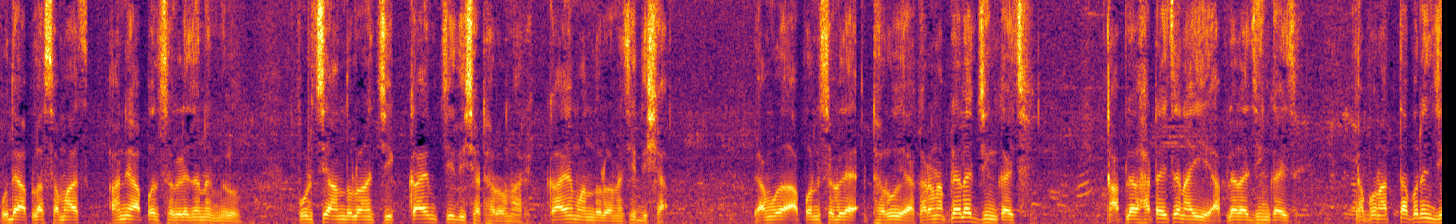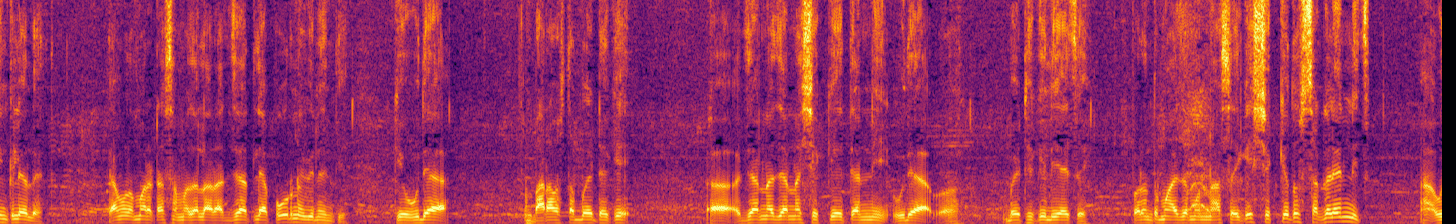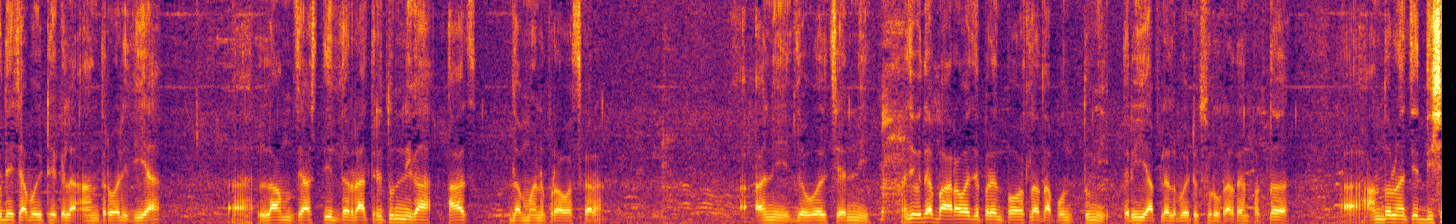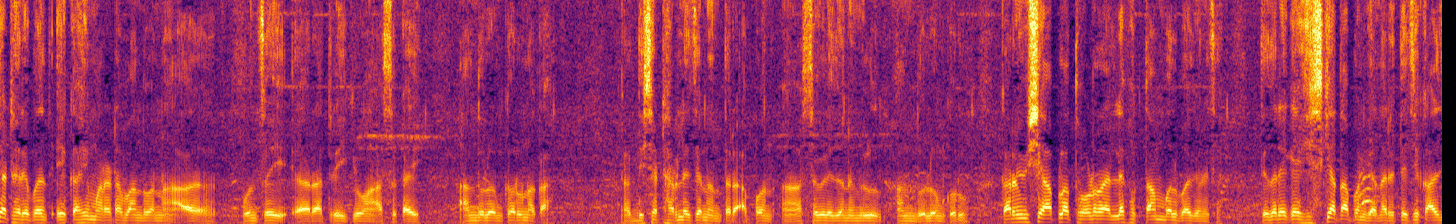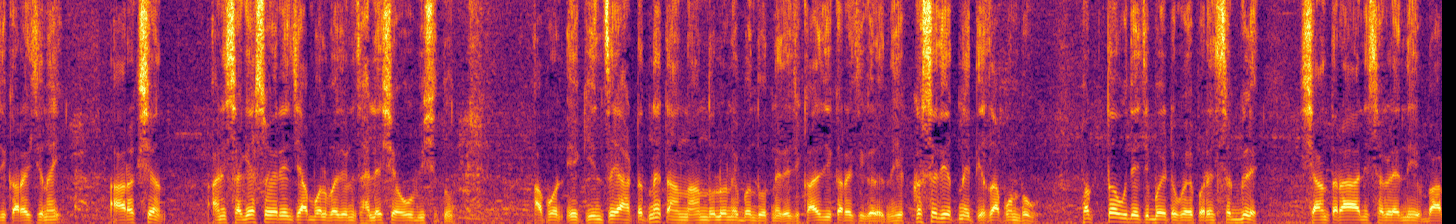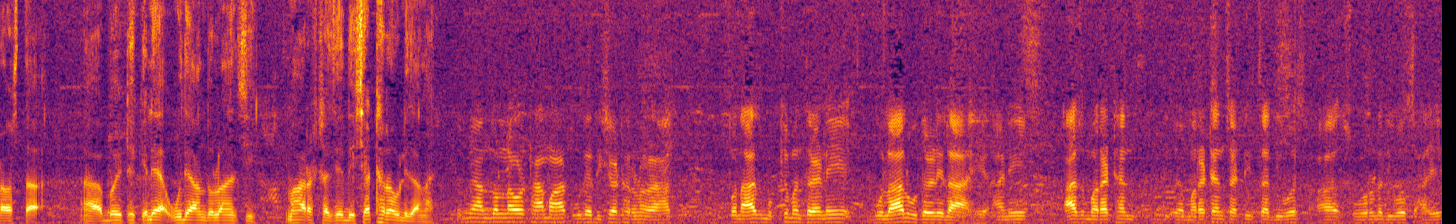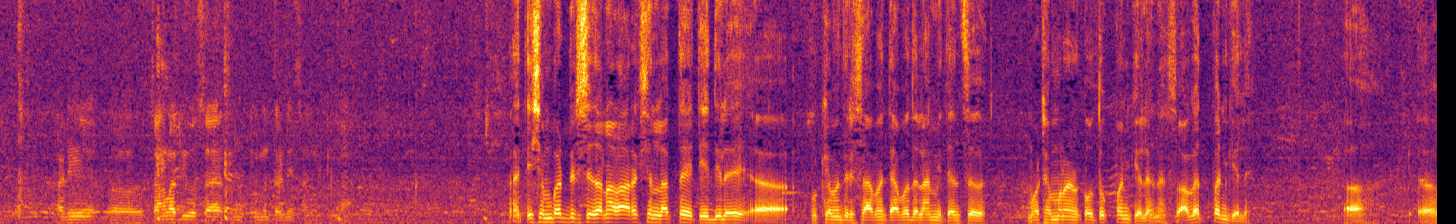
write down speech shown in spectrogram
उद्या आपला समाज आणि आपण सगळेजण मिळून पुढची आंदोलनाची कायमची दिशा ठरवणार आहे. कायम आंदोलनाची दिशा. त्यामुळं आपण सगळ्या ठरवूया. कारण आपल्याला जिंकायचं आपल्याला हटायचं नाही आहे आपल्याला जिंकायचं आपण आत्तापर्यंत जिंकलेलो आहेत. त्यामुळं मराठा समाजाला राज्यातल्या पूर्ण विनंती की उद्या बारा वाजता बैठक आहे ज्यांना ज्यांना शक्य आहे त्यांनी उद्या बैठकीला यायचं आहे परंतु माझं म्हणणं असं आहे की शक्यतो सगळ्यांनीच उद्याच्या बैठकीला अंतरवालीत या. लांबचे असतील तर रात्रीतून निघा. आज दमानं प्रवास करा. आणि जवळच्यांनी म्हणजे उद्या बारा वाजेपर्यंत पोहोचलात आपण तुम्ही तरी आपल्याला बैठक सुरू करता येईल. फक्त आंदोलनाची दिशा ठरेपर्यंत एकाही मराठा बांधवांना कोणचंही रात्री किंवा असं काही आंदोलन करू नका. दिशा ठरल्याच्या नंतर आपण सगळेजण मिळून आंदोलन करू. कारण विषय आपला थोडा राहिला आहे फक्त अंमलबजावणीचा. ते तर एका हिसक्यात आपण घेणार आहे त्याची काळजी करायची नाही. आरक्षण आणि सगळ्या सोयऱ्यांची अंमलबजावणी झाल्याशिवाय ओबीसीतून. आपण एक इंचही हटत नाही तर आंदोलनही बंद होत नाही त्याची काळजी करायची गरज नाही. हे कसं देत नाही त्याचं आपण बघू. फक्त उद्याची बैठक होईपर्यंत सगळे शांत राहा आणि सगळ्यांनी बारा वाजता बैठक केल्या उद्या आंदोलनाची महाराष्ट्राच्या दिशा ठरवली जाणार. तुम्ही आंदोलनावर ठाम आहात उद्या दिशा ठरवणार आहात. पण आज मुख्यमंत्र्यांनी गुलाल उधळलेला आहे आणि आज मराठ्यां मराठ्यांसाठीचा दिवस हा सुवर्ण दिवस आहे आणि चांगला दिवस आहे असं मुख्यमंत्र्यांनी सांगितलं ते शंभर दीडशे जणांना आरक्षण लागतं आहे ते दिले मुख्यमंत्री साहेबांनी त्याबद्दल आम्ही त्यांचं मोठ्या मनानं कौतुक पण केलं ना स्वागत पण केलं.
